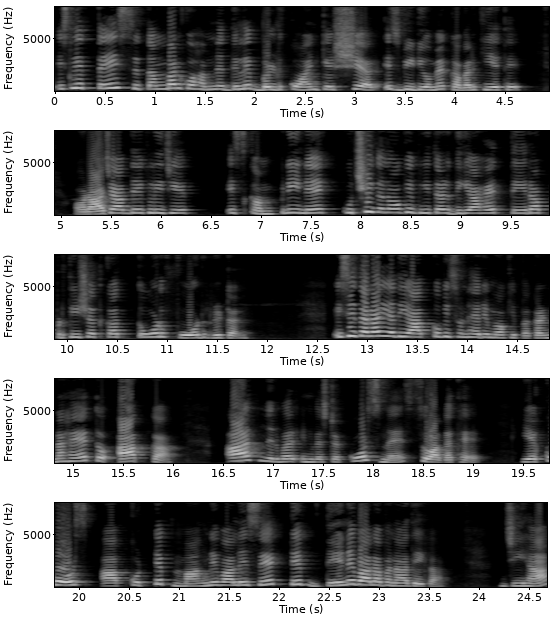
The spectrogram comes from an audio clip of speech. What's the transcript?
इसलिए 23 सितंबर को हमने दिलीप बिल्ड कॉइन के शेयर इस वीडियो में कवर किए थे। और आज आप देख लीजिए इस कंपनी ने कुछ ही दिनों के भीतर दिया है तेरह प्रतिशत का तोड़ फोड़ रिटर्न। इसी तरह यदि आपको भी सुनहरे मौके पकड़ना है तो आपका आत्मनिर्भर इन्वेस्टर कोर्स में स्वागत है। यह कोर्स आपको टिप मांगने वाले से टिप देने वाला बना देगा। जी हाँ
